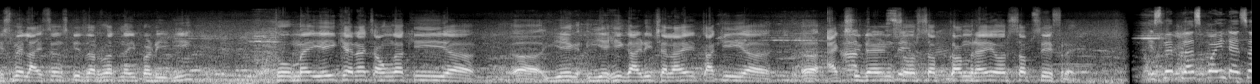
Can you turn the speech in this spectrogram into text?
इसमें लाइसेंस की ज़रूरत नहीं पड़ेगी। तो मैं यही कहना चाहूँगा कि ये यही गाड़ी चलाए ताकि एक्सीडेंट्स और सब कम रहे और सब सेफ़ रहे। इसमें प्लस पॉइंट ऐसा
